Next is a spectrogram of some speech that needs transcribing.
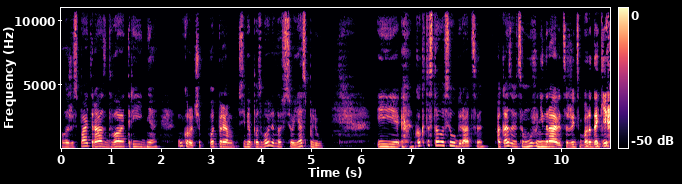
ложусь спать раз, два, три дня. Ну, короче, вот прям себе позволила, все, я сплю. И как-то стало все убираться. Оказывается, мужу не нравится жить в бардаке.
